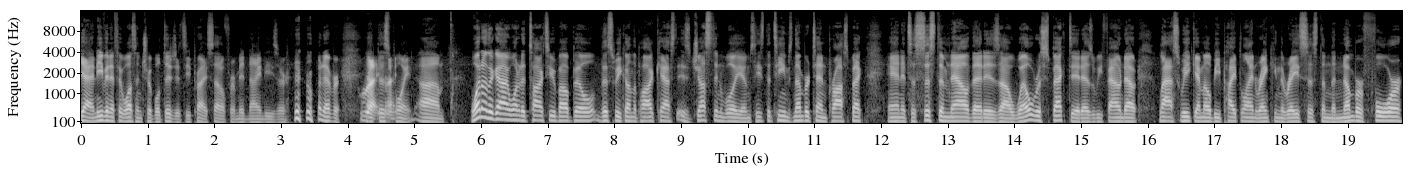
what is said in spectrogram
Yeah, and even if it wasn't triple digits, he'd probably settle for mid 90s or whatever right, at this right. point. Um, one other guy I wanted to talk to you about, Bill, this week on the podcast is Justin Williams. He's the team's number 10 prospect, and it's a system now that is uh, well respected, as we found out last week. MLB Pipeline ranking the Rays system the number four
